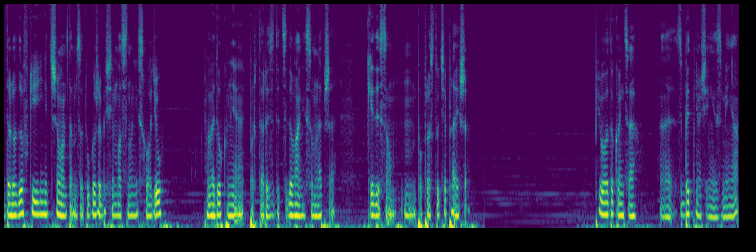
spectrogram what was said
do lodówki i nie trzymam tam za długo, żeby się mocno nie schłodził Według mnie portery zdecydowanie są lepsze, kiedy są mm, po prostu cieplejsze. Piło do końca e, zbytnio się nie zmienia,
